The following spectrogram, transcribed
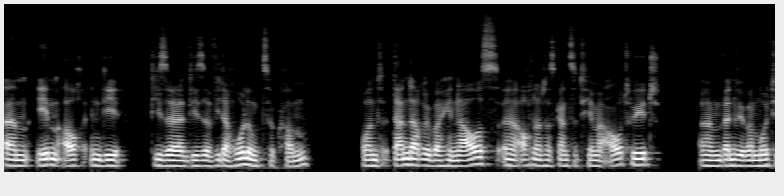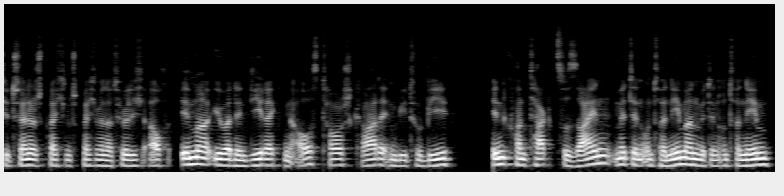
ähm, eben auch in die, diese, diese Wiederholung zu kommen. Und dann darüber hinaus äh, auch noch das ganze Thema Outreach. Ähm, wenn wir über Multichannel sprechen, sprechen wir natürlich auch immer über den direkten Austausch, gerade im B2B, in Kontakt zu sein mit den Unternehmern, mit den Unternehmen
